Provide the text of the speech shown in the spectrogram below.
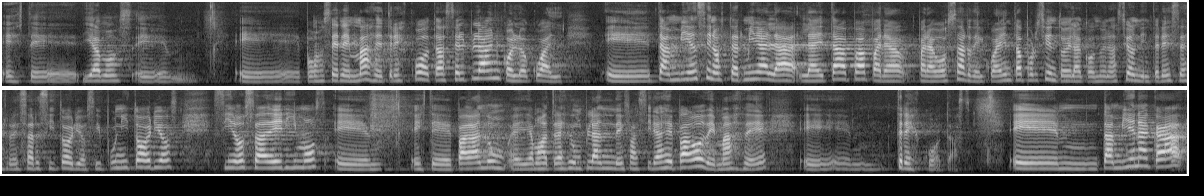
este, digamos, podemos hacer en más de tres cuotas el plan, con lo cual eh, también se nos termina la, etapa para, gozar del 40% de la condonación de intereses resarcitorios y punitorios si nos adherimos eh, este, pagando, eh, digamos, a través de un plan de facilidades de pago de más de tres cuotas. también acá,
